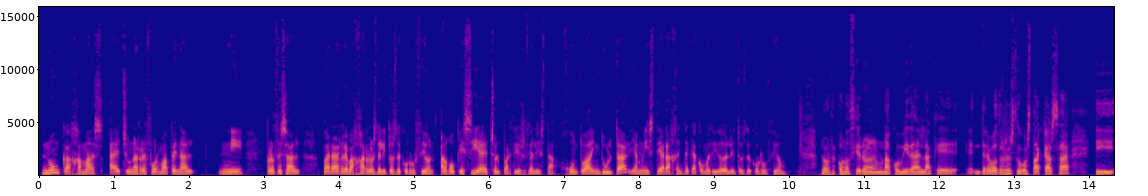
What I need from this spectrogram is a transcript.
nunca jamás ha hecho una reforma penal ni procesal para rebajar los delitos de corrupción, algo que sí ha hecho el Partido Socialista, junto a indultar y amnistiar a gente que ha cometido delitos de corrupción. Lo reconocieron en una comida en la que, entre otros, estuvo esta casa y,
